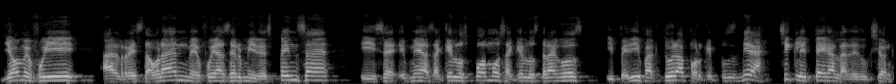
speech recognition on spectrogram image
yo me fui al restaurante, me fui a hacer mi despensa y se, mira, saqué los pomos, saqué los tragos y pedí factura porque, pues mira, chicle y pega la deducción.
